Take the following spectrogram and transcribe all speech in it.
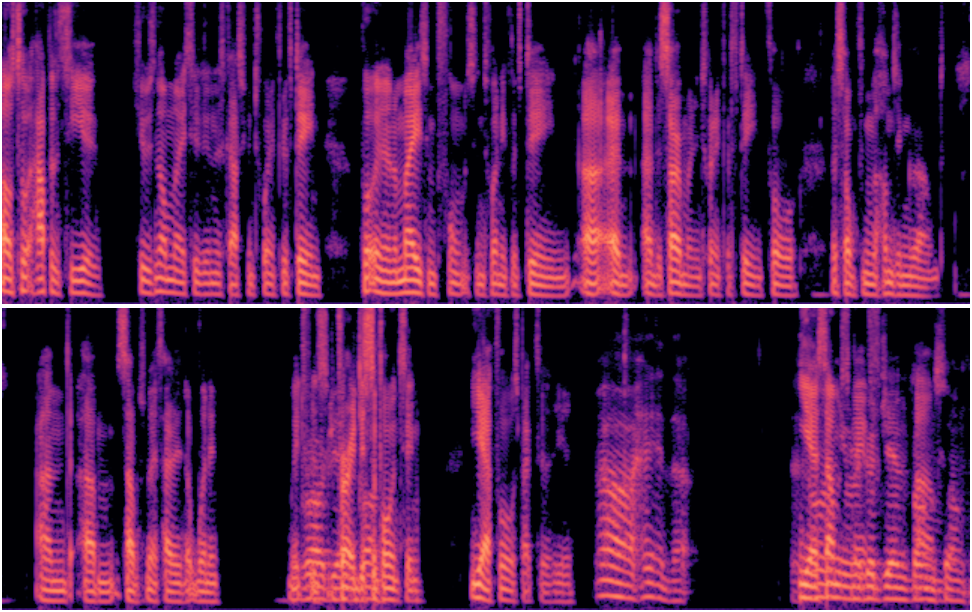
oh so it happens to you. She was nominated in this category in 2015, put in an amazing performance in 2015 uh, and and the ceremony in 2015 for a song from The Hunting Ground, and um Sam Smith ended up winning, which For was very Bond. disappointing. Yeah, for Spectre. Yeah, Oh, I hated that. Yeah, Sam even a good James Bond um, song.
